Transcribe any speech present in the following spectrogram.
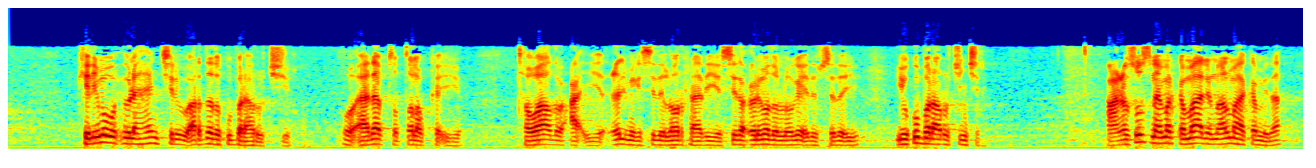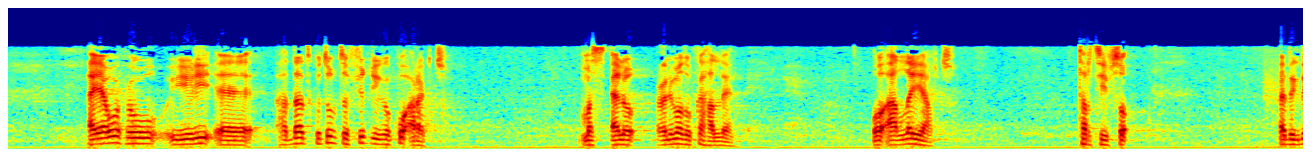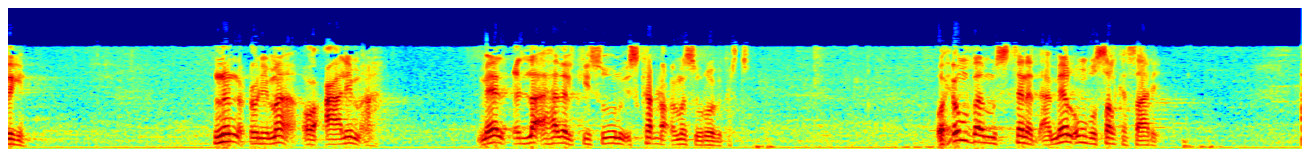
kelimo wuxuu lahaan jiray uu ardada ku baraarujiyo oo aadaabta dalabka iyo tawaaduca iyo cilmiga sidii loo raadiyo sida culimmada looga edabsado iyo iyuu ku baraarujin jiray. Waxaan xusuusnahay marka maalin maalmaha ka mid ah ayaa wuxuu yidhi haddaad kutubta fiqiga ku aragto mas'alo culimmadu ka hadleen oo aad la yaabto tartiibso ha degdegin. Nin culimaa oo caalim ah meel cidlo ah hadalkiisu inuu iska dhaco ma suuroobi karto. Waxunbaa mustanad ah meel unbuu salka saari.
